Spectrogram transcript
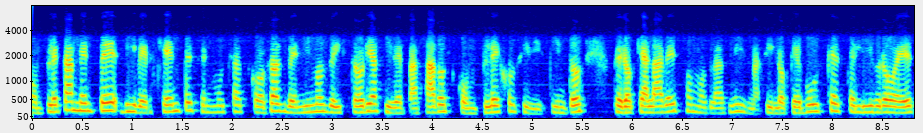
completamente divergentes en muchas cosas, venimos de historias y de pasados complejos y distintos, pero que a la vez somos las mismas. Y lo que busca este libro es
